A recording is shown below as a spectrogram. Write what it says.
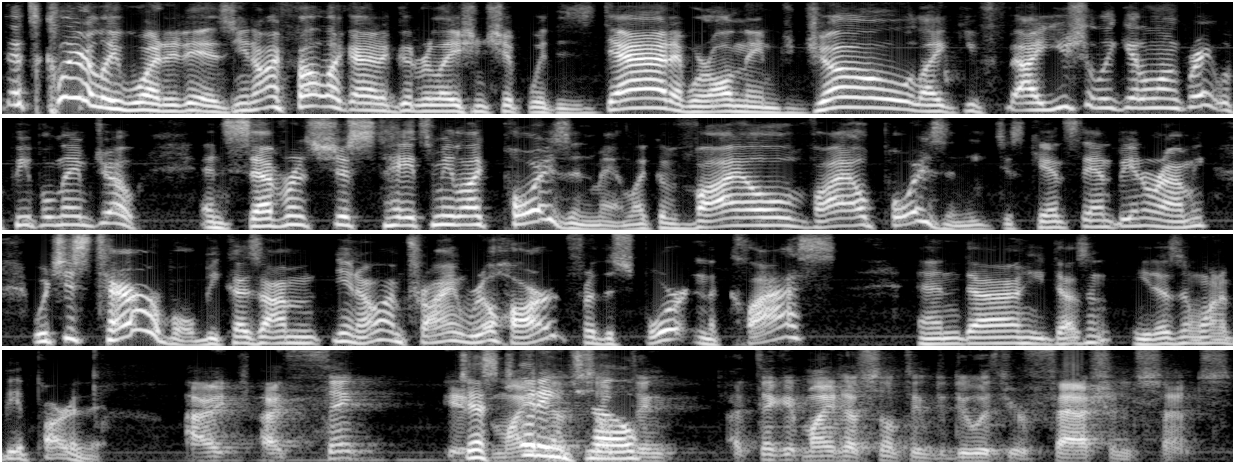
that's clearly what it is. You know, I felt like I had a good relationship with his dad, and we're all named Joe. Like you, I usually get along great with people named Joe, and Severance just hates me like poison, man, like a vile, vile poison. He just can't stand being around me, which is terrible because I'm, you know, I'm trying real hard for the sport and the class, and uh, he doesn't, he doesn't want to be a part of it. I, I think it Just might kidding, Joe. something. I think it might have something to do with your fashion sense.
